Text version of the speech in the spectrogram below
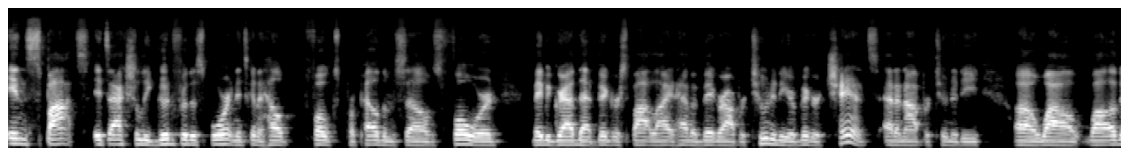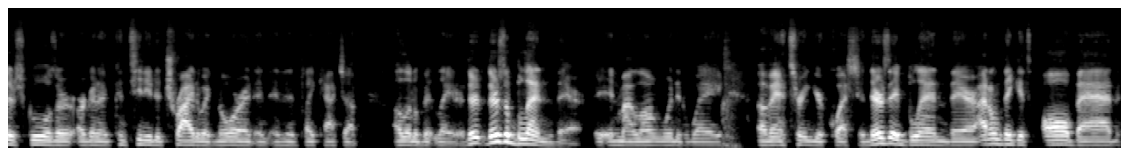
in spots, it's actually good for the sport and it's going to help folks propel themselves forward maybe grab that bigger spotlight, have a bigger opportunity or bigger chance at an opportunity, uh, while while other schools are, are going to continue to try to ignore it and, and then play catch up a little bit later. There, there's a blend there in my long-winded way of answering your question. There's a blend there. I don't think it's all bad.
